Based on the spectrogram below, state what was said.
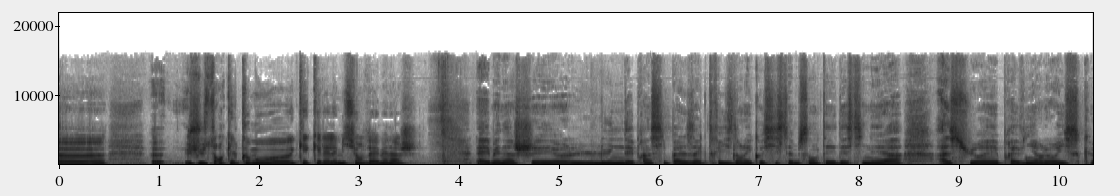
Euh, euh, juste en quelques mots, euh, quelle est la mission de la MNH La MNH est l'une des principales actrices dans l'écosystème santé destinée à assurer et prévenir le risque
